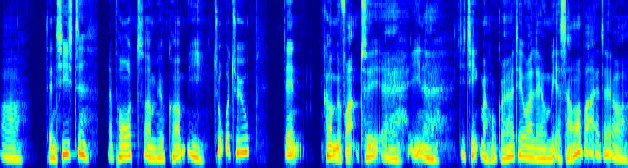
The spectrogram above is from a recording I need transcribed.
Og den sidste rapport, som jo kom i 22, den kom jo frem til, at en af de ting, man kunne gøre, det var at lave mere samarbejde og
